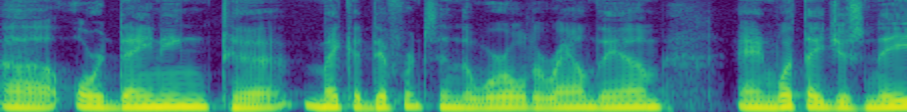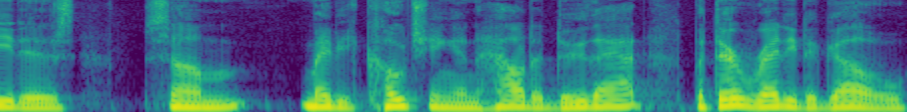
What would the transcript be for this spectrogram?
uh, ordaining to make a difference in the world around them, and what they just need is some maybe coaching in how to do that, but they're ready to go.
